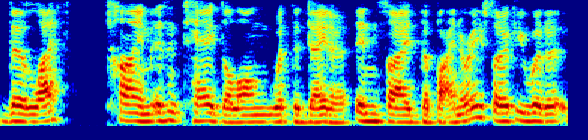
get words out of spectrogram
the lifetime isn't tagged along with the data inside the binary. So if you were to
